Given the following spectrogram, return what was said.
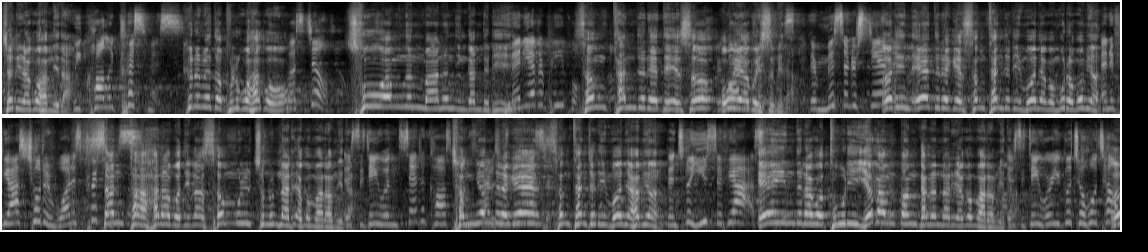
성탄절이라고 합니다. we call it Christmas. 그럼에도 불구하고 But still, 수 없는 많은 인간들이 many other people 성탄절에 대해서 regarding 오해하고 Christmas, 있습니다. they're misunderstanding. 어린 애들에게 성탄절이 뭐냐고 물어보면 And if you ask children, what is Christmas? 산타 할아버지가 선물 주는 날이라고 말합니다. It's the day when Santa Claus 청년들에게. 성탄절이 뭐냐 하면 Then to the youth, if you ask, 애인들하고 둘이 여감방 가는 날이라고 말합니다. it's the day where you go to a hotel with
